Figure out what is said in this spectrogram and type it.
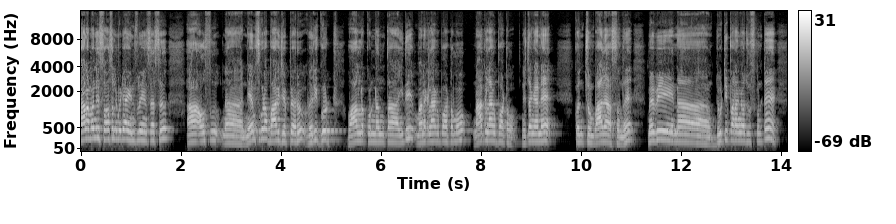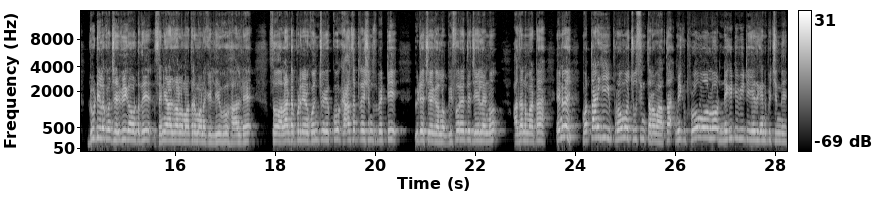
చాలామంది social media influencers house names కూడా బాగా చెప్పారు. వెరీ గుడ్ వాళ్ళకున్నంత ఇది మనకు లేకపోవటము నాకు లేకపోవటము. నిజంగానే కొంచెం బాధ వేస్తుంది. మేబీ నా డ్యూటీ పరంగా చూసుకుంటే డ్యూటీలో కొంచెం హెవీగా ఉంటుంది. శని ఆదివారాలు మాత్రం మనకి లీవ్ హాలిడే. సో అలాంటప్పుడు నేను కొంచెం ఎక్కువ కాన్సన్ట్రేషన్స్ పెట్టి వీడియో చేయగలను. బిఫోర్ అయితే చేయలేను. అదనమాట ఎనివే మొత్తానికి ఈ ప్రోమో చూసిన తర్వాత మీకు ప్రోమోలో నెగిటివిటీ ఏది కనిపించింది?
